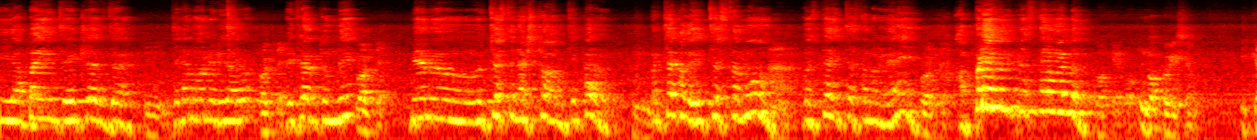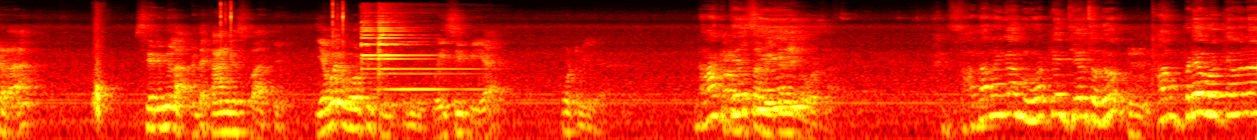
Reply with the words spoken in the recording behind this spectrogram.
ఈ అబ్బాయి చేయట్లేదు. జగన్మోహన్ రెడ్డి గారు ఓకే. వ్యతిరేకత ఉంది ఓకే. మేము వచ్చేస్తే నెక్స్ట్ అని చెప్పారు. వచ్చాక ఇచ్చేస్తాము. వస్తే ఇచ్చేస్తామని కానీ. అప్పుడే పిలుస్తారు వాళ్ళు. ఇంకొక విషయం. ఇక్కడ షర్మిల అంటే కాంగ్రెస్ పార్టీ ఎవరి ఓట్లు తీసుకుంది వైసీపీయా కూటమియా నాకు తెలిసి సాధారణంగా ఓట్లేం చేర్చదు ఉమ్. ఆమె ఇప్పుడే ఓట్లు ఏమైనా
